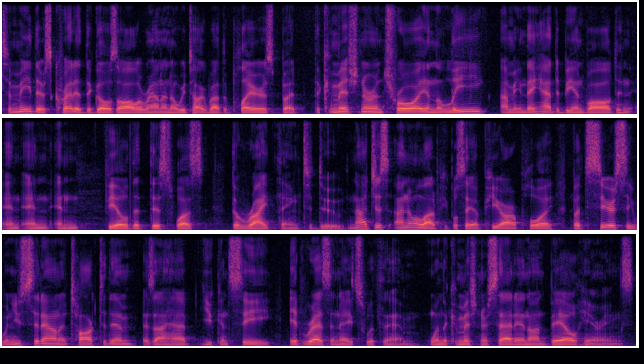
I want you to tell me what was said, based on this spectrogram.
to me, there's credit that goes all around. I know we talk about the players, but the commissioner and Troy and the league, I mean, they had to be involved and, and, and, and feel that this was the right thing to do. Not just, I know a lot of people say a PR ploy, but seriously, when you sit down and talk to them, as I have, you can see it resonates with them. When the commissioner sat in on bail hearings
